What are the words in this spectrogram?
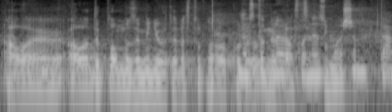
Але, але дипломи замінювати наступного року вже не Наступного року не зможемо. Так.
